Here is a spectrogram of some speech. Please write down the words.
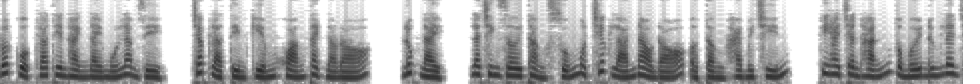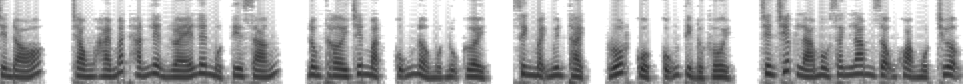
Rốt cuộc La Thiên Hành này muốn làm gì? Chắc là tìm kiếm khoáng thạch nào đó. Lúc này, La Trinh rơi thẳng xuống một chiếc lá nào đó ở tầng 29. Khi hai chân hắn vừa mới đứng lên trên đó, trong hai mắt hắn liền lóe lên một tia sáng, đồng thời trên mặt cũng nở một nụ cười. Sinh mệnh nguyên thạch, rốt cuộc cũng tìm được rồi. Trên chiếc lá màu xanh lam rộng khoảng một trượng,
